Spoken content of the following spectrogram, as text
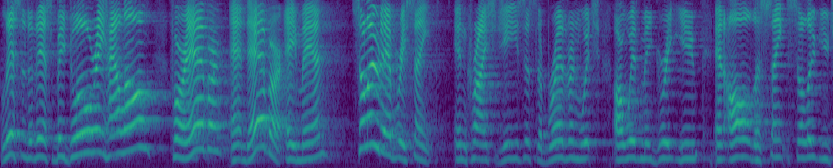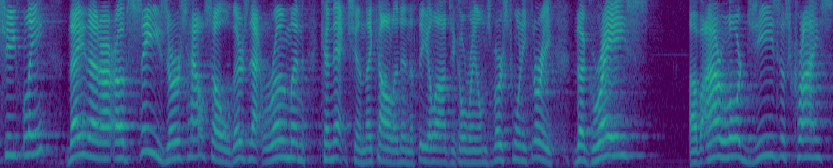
listen to this, be glory, how long? Forever and ever. Amen. Salute every saint in Christ Jesus. The brethren which are with me greet you, and all the saints salute you chiefly. They that are of Caesar's household. There's that Roman connection, they call it in the theological realms. Verse 23 The grace of our Lord Jesus Christ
